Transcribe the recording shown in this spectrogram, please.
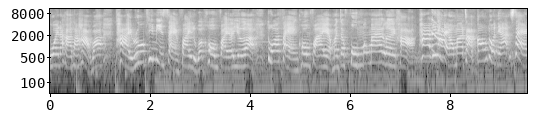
กล้วยนะคะ ถ้าหากว่าถ่ายรูปที่มีแสงไฟหรือว่าโคมไฟเยอะๆตัวแสงโคมไฟอะมันจะฟุ้งมากๆเลยค่ะ ภาพที่ถ่ายออกมาจากกล้องตัวเนี้ยแสง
